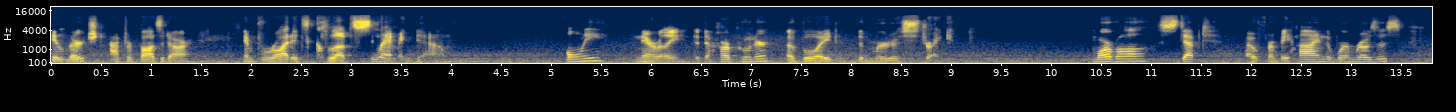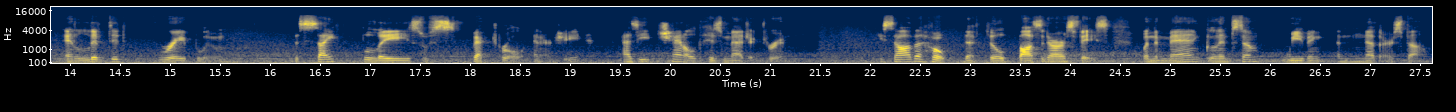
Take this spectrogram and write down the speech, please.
It lurched after Bozidar and brought its club slamming down. Only narrowly did the harpooner avoid the murderous strike. Morval stepped out from behind the worm roses and lifted Grey Bloom. The scythe blazed with spectral energy as he channeled his magic through it. He saw the hope that filled Bozidar's face when the man glimpsed him weaving another spell.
